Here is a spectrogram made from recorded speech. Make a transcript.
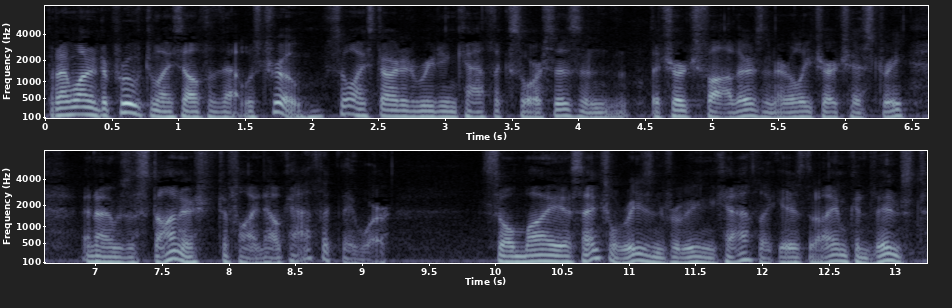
But I wanted to prove to myself that that was true, so I started reading Catholic sources and the church fathers and early church history, and I was astonished to find how Catholic they were. So, my essential reason for being a Catholic is that I am convinced,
